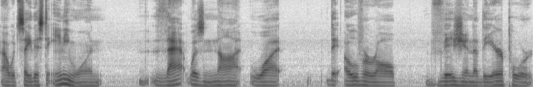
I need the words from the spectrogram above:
I would say this to anyone. That was not what the overall vision of the airport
